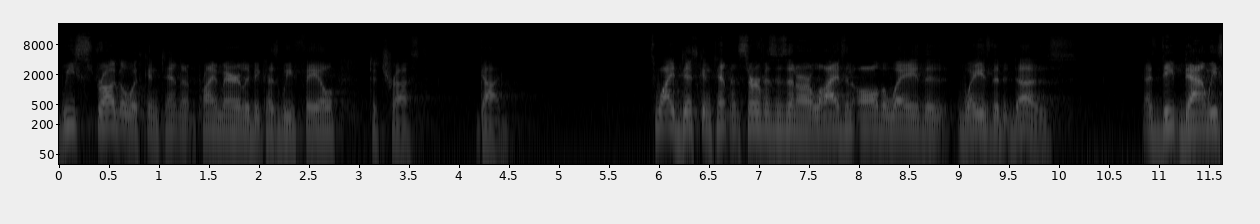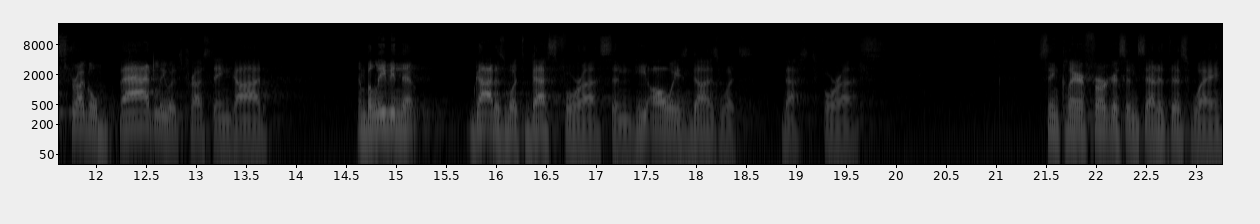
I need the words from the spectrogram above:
We struggle with contentment primarily because we fail to trust God. It's why discontentment surfaces in our lives in all the way that, ways that it does. Guys, deep down, we struggle badly with trusting God and believing that God is what's best for us, and He always does what's best for us. Sinclair Ferguson said it this way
